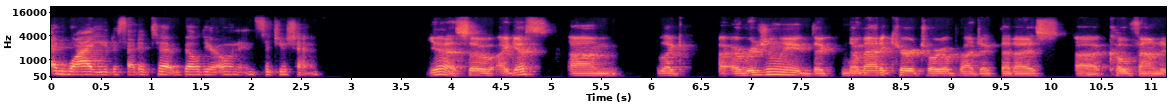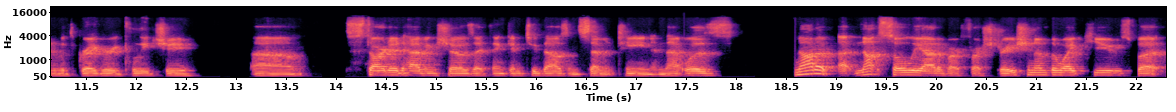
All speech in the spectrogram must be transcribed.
and why you decided to build your own institution. Yeah, so I guess um, like originally the nomadic curatorial project that I uh, co-founded with Gregory Kalichi um, started having shows I think in 2017, and that was not a not solely out of our frustration of the white cubes, but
